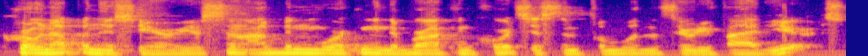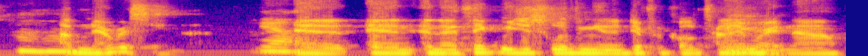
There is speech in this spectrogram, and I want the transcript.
grown up in this area. So I've been working in the Brockton court system for more than 35 years. Mhm. I've never seen that. Yeah. And, and and I think we're just living in a difficult time right now.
